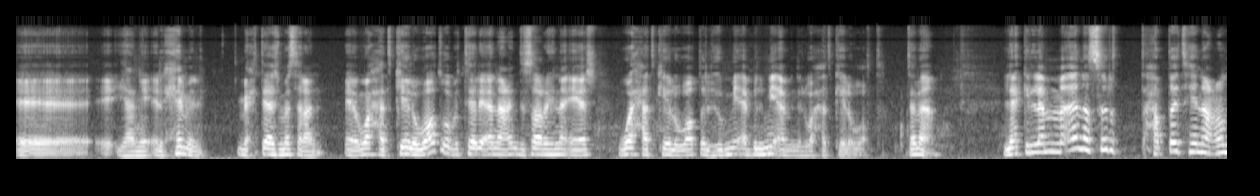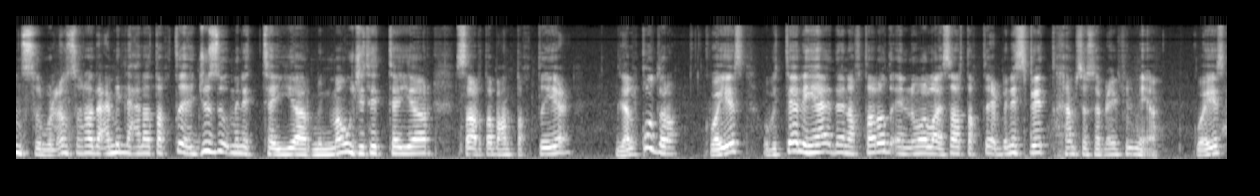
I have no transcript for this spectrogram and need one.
آه، يعني الحمل محتاج مثلا آه، واحد كيلو واط وبالتالي أنا عندي صار هنا إيش؟ واحد كيلو واط اللي هو 100% من الواحد كيلو واط تمام. لكن لما أنا صرت حطيت هنا عنصر والعنصر هذا عامل لي على تقطيع جزء من التيار من موجة التيار صار طبعا تقطيع للقدرة. كويس؟ وبالتالي هذا نفترض انه والله صار تقطيع بنسبة 75% كويس.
